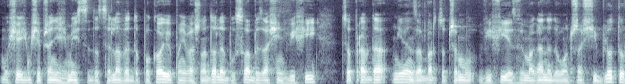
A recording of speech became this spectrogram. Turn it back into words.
Musieliśmy się przenieść miejsce docelowe do pokoju, ponieważ na dole był słaby zasięg Wi-Fi. Co prawda, nie wiem za bardzo, czemu Wi-Fi jest wymagane do łączności Bluetooth,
